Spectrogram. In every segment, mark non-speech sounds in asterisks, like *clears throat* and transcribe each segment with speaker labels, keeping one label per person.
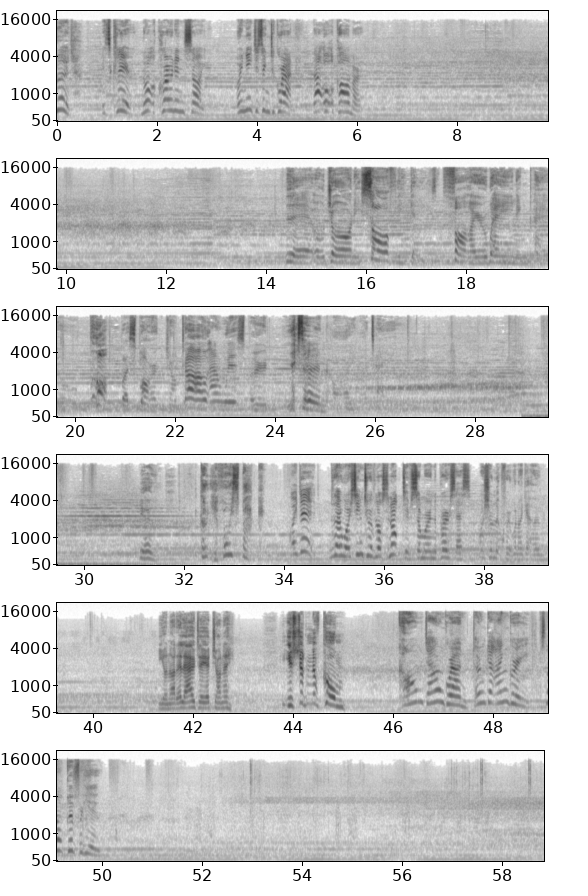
Speaker 1: Good. It's clear. Not a crone in sight. I need to sing to Gran. That ought to calm her. Little Johnny softly gazed, fire waning pale. Pop! A spark jumped out and whispered, Listen,
Speaker 2: You got your voice back.
Speaker 1: I did, though I seem to have lost an octave somewhere in the process. I shall look for it when I get home.
Speaker 2: You're not allowed here, Johnny. You shouldn't have come.
Speaker 1: Calm down, Gran. Don't get angry. It's not good for you.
